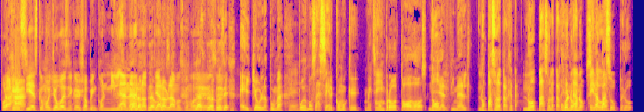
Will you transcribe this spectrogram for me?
Porque Ajá. si es como yo voy a sneaker shopping con Milana, Ya lo no- ya hablamos. lo hablamos como Ya de... hablamos sí. de, hey Joe, la Puma, Eh. podemos hacer como que me Sí. compro todos No. y al final. No paso la tarjeta, no paso la tarjeta. bueno, bueno, sí pero- la paso, pero,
